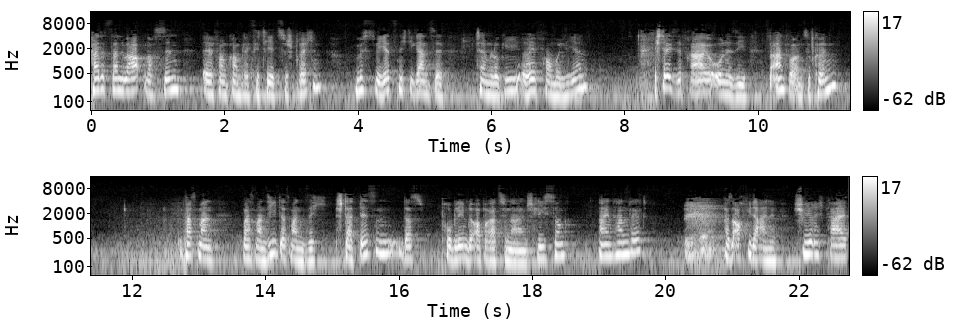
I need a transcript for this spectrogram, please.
Hat es dann überhaupt noch Sinn, von Komplexität zu sprechen, müssten wir jetzt nicht die ganze Terminologie reformulieren? Ich stelle diese Frage, ohne sie beantworten zu können. Was man, was man sieht, dass man sich stattdessen das Problem der operationalen Schließung einhandelt. Also auch wieder eine Schwierigkeit,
